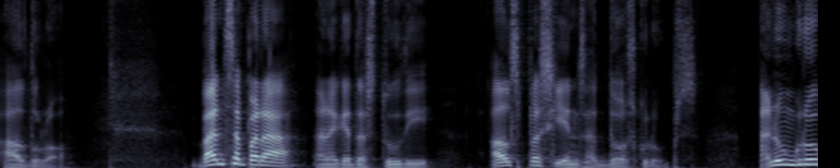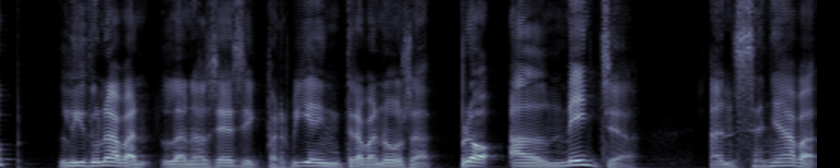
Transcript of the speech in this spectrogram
el dolor. Van separar, en aquest estudi, els pacients en dos grups. En un grup li donaven l'analgèsic per via intravenosa, però el metge ensenyava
